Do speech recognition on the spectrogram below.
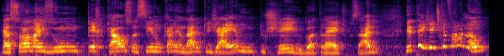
é só mais um percalço assim num calendário que já é muito cheio do Atlético, sabe? E tem gente que fala, não,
